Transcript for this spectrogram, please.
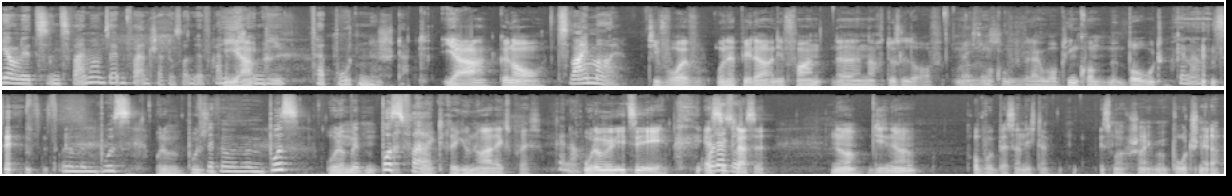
Ja, und wir sind zweimal am selben Veranstaltungsort. Wir fahren Ja. in die verbotene Stadt. Ja, genau. Zweimal. Die Wolf und der Peter, die fahren äh, nach Düsseldorf. Und müssen mal Richtig. gucken, wie wir da überhaupt hinkommen. Mit dem Boot Genau. Oder mit dem Bus. oder mit dem Bus Vielleicht mit dem Bus. oder mit, mit dem Busfahrt. Re- Regionalexpress. Genau. Oder mit dem ICE. Erste Oder so. Mhm. Klasse. Ne? Die, ja, obwohl besser nicht, da ist man wahrscheinlich mit dem Boot schneller.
